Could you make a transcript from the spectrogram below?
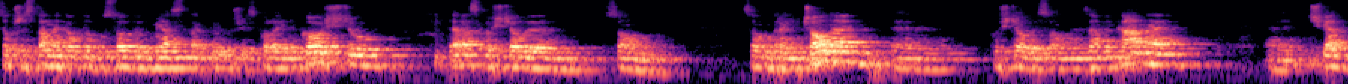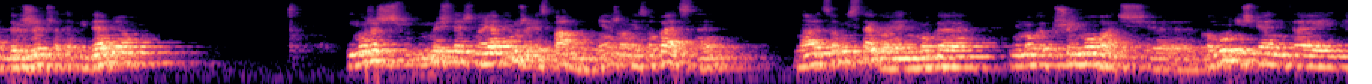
co przystanek autobusowy w miastach to już jest kolejny kościół. Teraz kościoły są, są ograniczone, e, kościoły są zamykane, e, świat drży przed epidemią. I możesz myśleć, no ja wiem, że jest Pan Bóg, nie? że On jest obecny, no ale co mi z tego? Ja nie mogę, nie mogę przyjmować e, Komunii Świętej,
